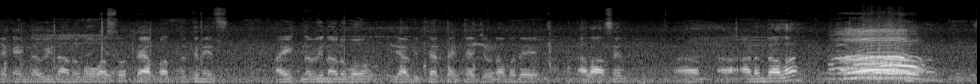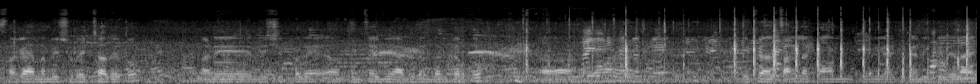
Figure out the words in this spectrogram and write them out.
जे काही नवीन अनुभव असतो त्या पद्धतीनेच हा एक नवीन अनुभव या विद्यार्थ्यांच्या जीवनामध्ये आला असेल. आनंद आला सगळ्यांना मी शुभेच्छा देतो आणि निश्चितपणे तुमचंही मी अभिनंदन करतो. एक चांगलं काम तुम्ही या ठिकाणी केलेलं आहे.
